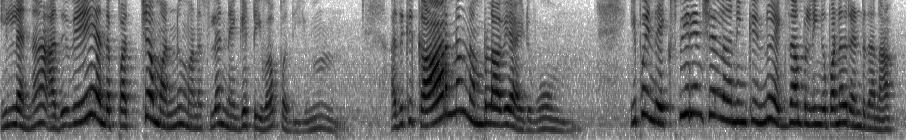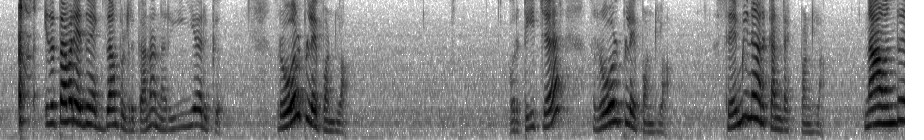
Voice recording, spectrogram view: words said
இல்லைன்னா அதுவே அந்த பச்சை மண் மனசில் நெகட்டிவாக பதியும். அதுக்கு காரணம் நம்மளாவே ஆயிடுவோம். இப்போ இந்த எக்ஸ்பீரியன்ஷியல் லேர்னிங்க்கு இன்னும் எக்ஸாம்பிள் நீங்கள் பண்ணது ரெண்டு தானா? இதை தவிர எதுவும் எக்ஸாம்பிள் இருக்கானா? நிறைய இருக்குது ரோல் ப்ளே பண்ணலாம். ஒரு டீச்சர் ரோல் ப்ளே பண்ணலாம். செமினார் கண்டக்ட் பண்ணலாம். நான் வந்து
